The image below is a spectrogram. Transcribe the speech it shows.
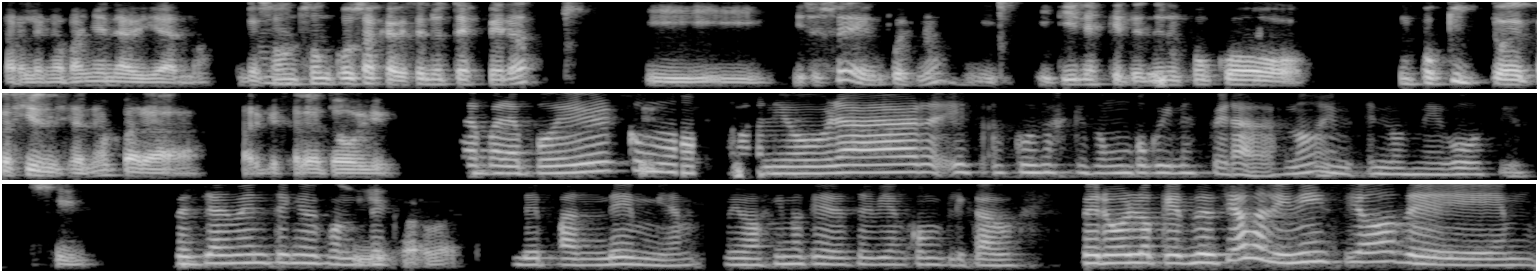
para la campaña de Navidad, ¿no? Entonces son, son cosas que a veces no te esperas y, y suceden, pues, ¿no? Y, tienes que tener un poco, un poquito de paciencia, ¿no? Para, para que salga todo bien para poder como maniobrar esas cosas que son un poco inesperadas, ¿no? En, en los negocios. Sí especialmente en el contexto de pandemia. Me imagino que debe ser bien complicado. Pero lo que decías al inicio de,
